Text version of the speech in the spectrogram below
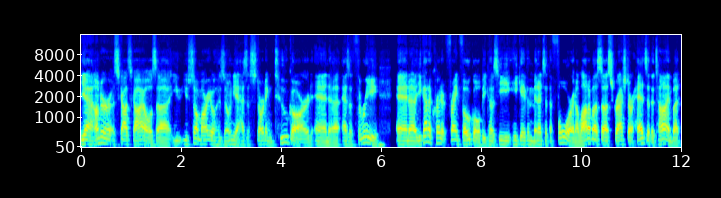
Yeah, under Scott Skiles, uh, you you saw Mario Hezonja as a starting two guard and uh, as a three, and uh, you got to credit Frank Vogel because he he gave him minutes at the four, and a lot of us uh, scratched our heads at the time, but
